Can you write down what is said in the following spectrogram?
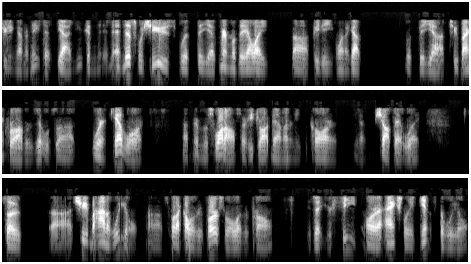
shooting underneath it, yeah, you can, and this was used with the, uh, remember the LA, uh, PD when they got with the uh, two bank robbers that was uh, wearing Kevlar. I remember the SWAT officer, he dropped down underneath the car and, you know, shot that way. So, uh, shooting behind a wheel, uh, it's what I call a reverse rollover prone, is that your feet are actually against the wheel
